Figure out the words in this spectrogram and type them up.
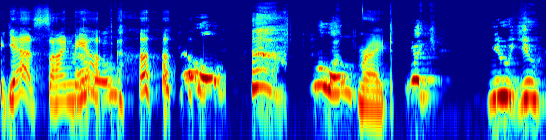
yes, sign me hello, up. hello. Hello. Right. Like you you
